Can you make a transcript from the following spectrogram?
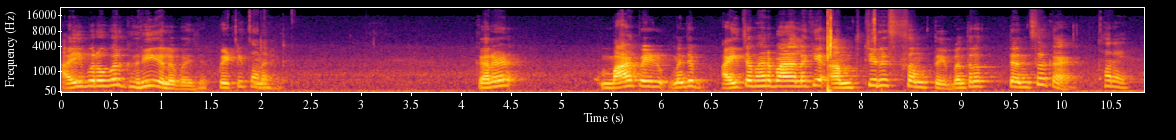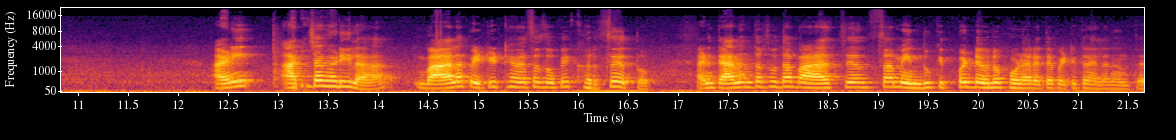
आई बरोबर घरी गेलं पाहिजे पेटीत नाही. कारण बाळ पे म्हणजे आईच्या बाहेर बाळ आलं की आमची रिस्क संपते पण तर त्यांचं काय? खरंय. आणि आजच्या घडीला बाळाला पेटीत ठेवायचा जो काही खर्च येतो आणि त्यानंतर सुद्धा बाळाचा मेंदू कितपत डेव्हलप होणार आहे त्या पेटीत राहिल्यानंतर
